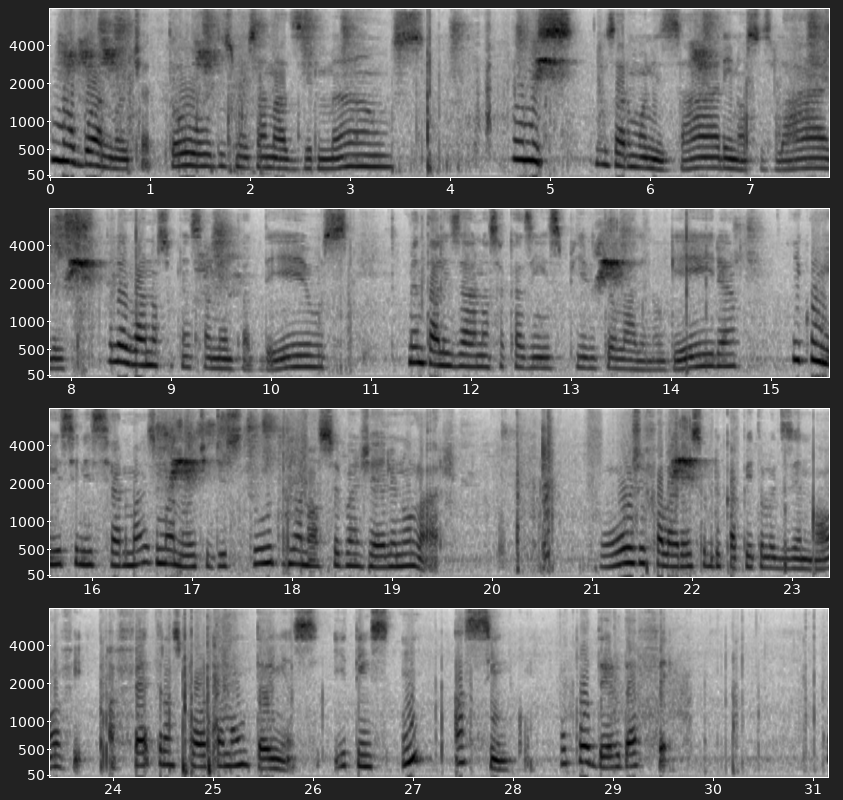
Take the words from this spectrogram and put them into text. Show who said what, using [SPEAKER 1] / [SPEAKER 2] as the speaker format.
[SPEAKER 1] Uma boa noite a todos, meus amados irmãos. Vamos nos harmonizar em nossos lares, elevar nosso pensamento a Deus, mentalizar nossa casinha espírita Eulália Nogueira e com isso iniciar mais uma noite de estudo no nosso Evangelho no Lar. Hoje falarei sobre o capítulo 19, A Fé Transporta Montanhas, itens 1 a 5, o poder da fé.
